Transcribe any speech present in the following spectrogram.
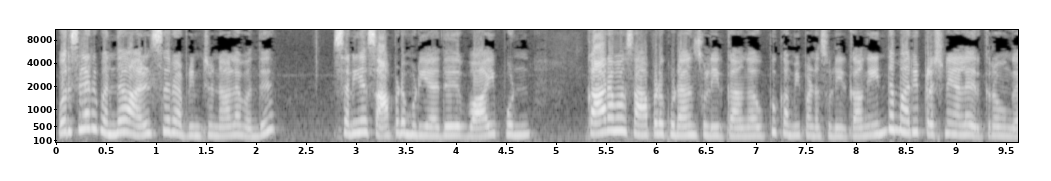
ஒரு சிலருக்கு வந்து அல்சர் அப்படின்றனால வந்து சரியா சாப்பிட முடியாது. வாய்ப்புண் காரமா சாப்பிடக்கூடாதுன்னு சொல்லியிருக்காங்க உப்பு கம்மி பண்ண சொல்லியிருக்காங்க. இந்த மாதிரி பிரச்சனையால இருக்கிறவங்க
